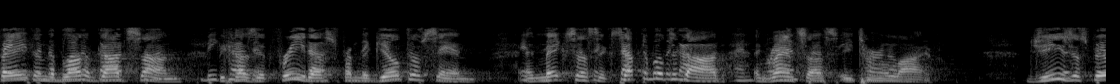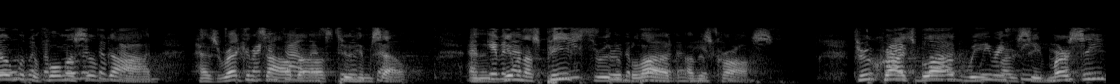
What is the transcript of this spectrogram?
faith in the blood of God's Son because it freed us from the guilt of sin and makes us acceptable to God and grants us eternal life. Jesus, filled with the fullness of God, has reconciled us to himself and has given us peace through the blood of his cross. Through Christ's blood, we receive mercy,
